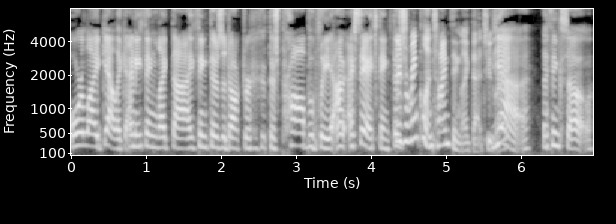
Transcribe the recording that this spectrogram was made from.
Or like, yeah, like anything like that. I think there's a doctor who, there's probably, I, I say I think, There's a Wrinkle in Time thing like that too, right? Yeah, I think so.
